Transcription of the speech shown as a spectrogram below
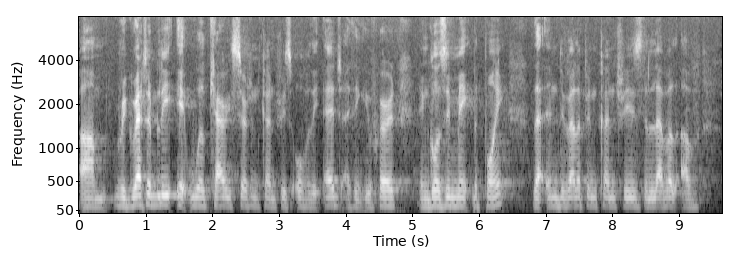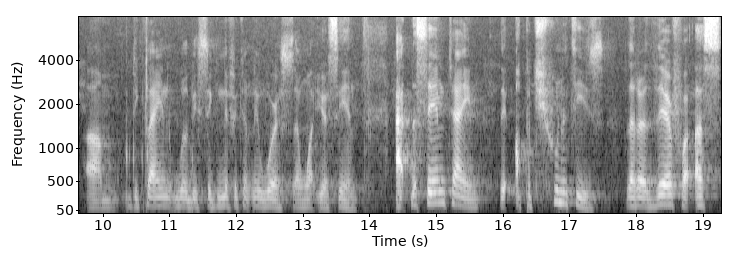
Um, regrettably, it will carry certain countries over the edge. I think you've heard Ngozi make the point that in developing countries, the level of um, decline will be significantly worse than what you're seeing. At the same time, the opportunities that are there for us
